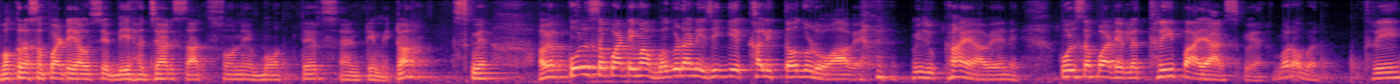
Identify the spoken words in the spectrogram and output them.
વક્ર સપાટી આવશે બે હજાર સાતસો ને બોતેર સેન્ટીમીટર સ્ક્વેર. હવે કુલ સપાટીમાં બગડાની જગ્યાએ ખાલી તગડો આવે. બીજું કાંઈ આવે નહીં. કુલ સપાટી એટલે થ્રી પાય આર સ્ક્વેર બરાબર? Three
